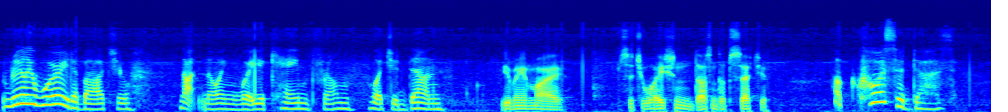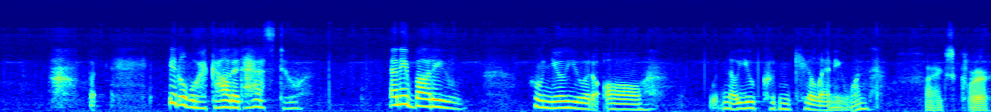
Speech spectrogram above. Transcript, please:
really worried about you, not knowing where you came from, what you'd done. You mean my situation doesn't upset you? Of course it does. But it'll work out. It has to. Anybody who, knew you at all would know you couldn't kill anyone. Thanks, Claire.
